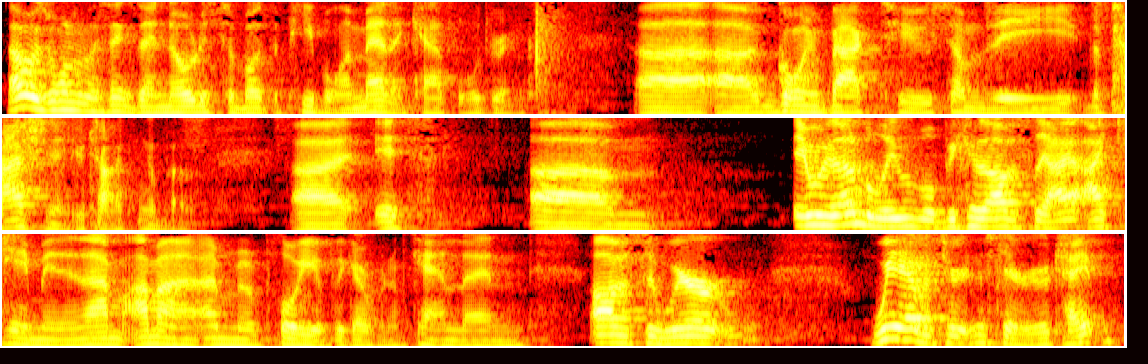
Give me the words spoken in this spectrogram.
That was one of the things I noticed about the people I met at Capital Drinks. Uh, uh, going back to some of the the passion that you're talking about, uh, it's um, it was unbelievable because obviously I, I came in and I'm I'm, a, I'm an employee of the government of Canada and obviously we're we have a certain stereotype.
